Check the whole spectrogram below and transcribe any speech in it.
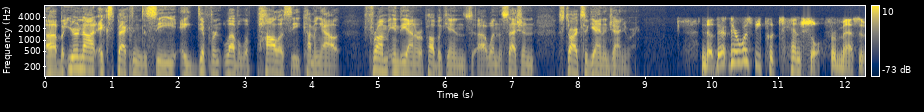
uh, but you're not expecting to see a different level of policy coming out from Indiana Republicans uh, when the session starts again in January. No, there there was the potential for massive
